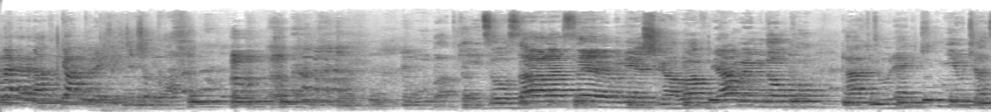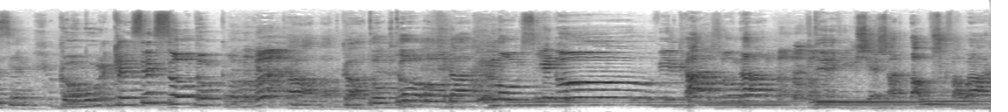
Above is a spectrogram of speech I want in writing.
tra-la-la, kapturek 62. czynił czasem komórkę ze sodonką. A babka to kto ona, morskiego wilka żona. Gdy wilk się szarpał w szkwałach,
